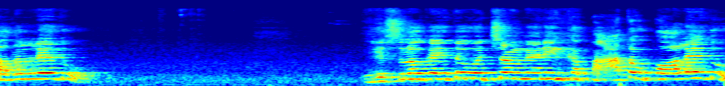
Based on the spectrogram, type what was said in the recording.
వదలలేదు. యేసులోకైతే అయితే వచ్చాం కానీ ఇంకా పాత పోలేదు.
